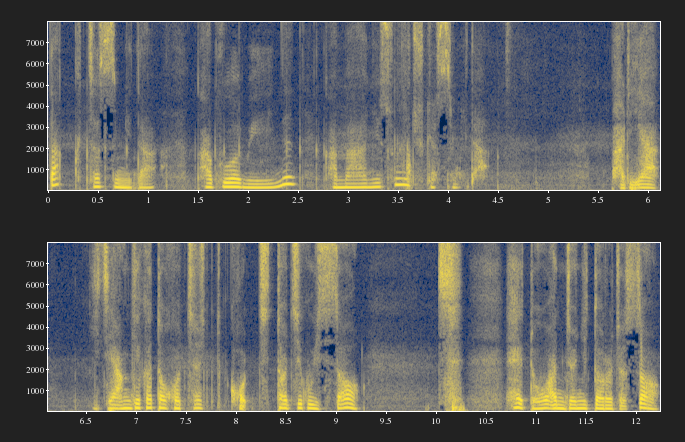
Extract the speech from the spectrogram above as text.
딱 그쳤습니다. 가부와 메이는 가만히 숨을 죽였습니다. 바리야, 이제 안개가 더 거쳐, 거, 짙어지고 있어. 치, 해도 완전히 떨어졌어.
